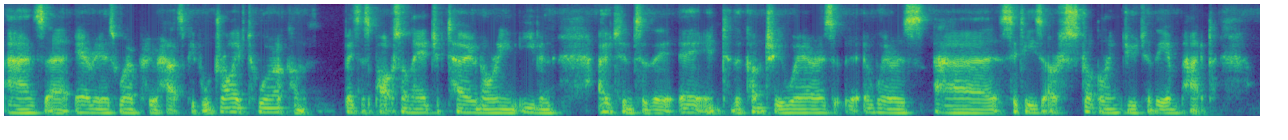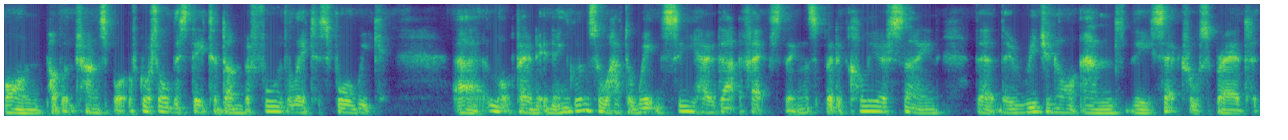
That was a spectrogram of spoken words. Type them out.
as uh, areas where perhaps people drive to work on business parks on the edge of town or in, even out into the uh, into the country whereas whereas uh, cities are struggling due to the impact on public transport. Of course, all this data done before the latest four week uh, lockdown in England, so we'll have to wait and see how that affects things. But a clear sign that the regional and the sectoral spread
